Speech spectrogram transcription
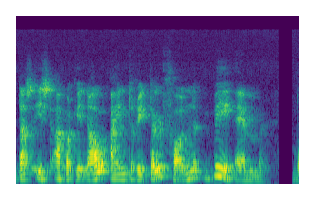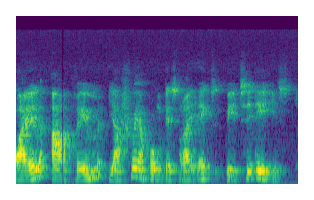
das ist aber genau ein Drittel von BM, weil A' ja Schwerpunkt des Dreiecks BCD ist.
